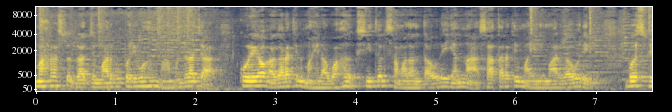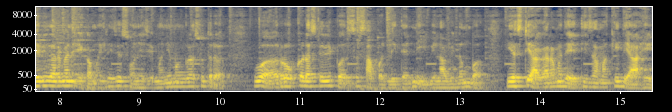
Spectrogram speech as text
महाराष्ट्र राज्य मार्ग परिवहन महामंडळाच्या कोरेगाव आगारातील महिला वाहक शीतल समाधान तावरे यांना सातारा ते मायनी मार्गावरील बस फेरी दरम्यान एका महिलेचे सोन्याचे मणिमंगळसूत्र व रोकड असलेली पर्स सापडली. त्यांनी विनाविलंब एस टी आगारामध्ये ती जमा केली आहे.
